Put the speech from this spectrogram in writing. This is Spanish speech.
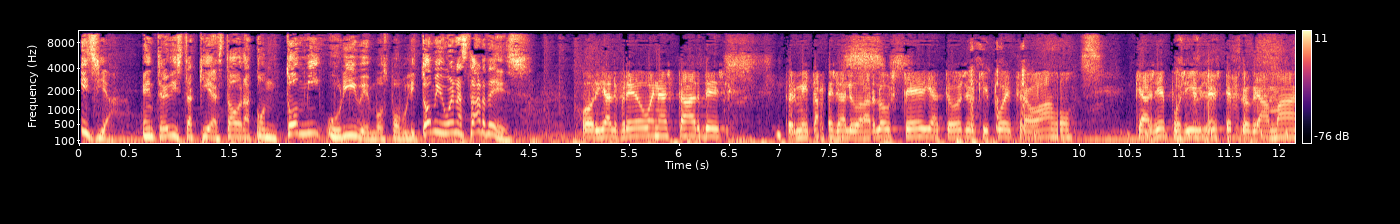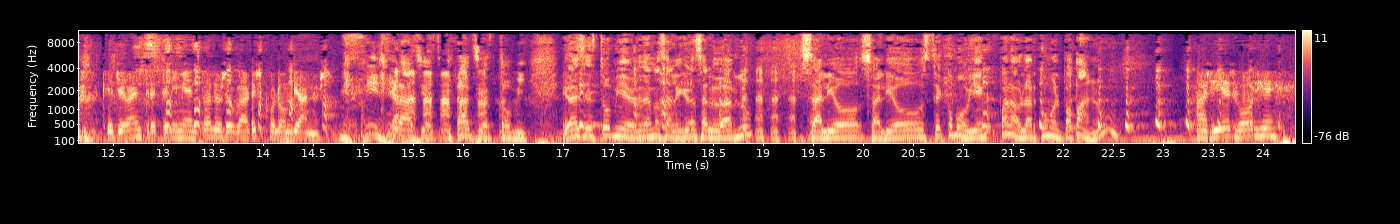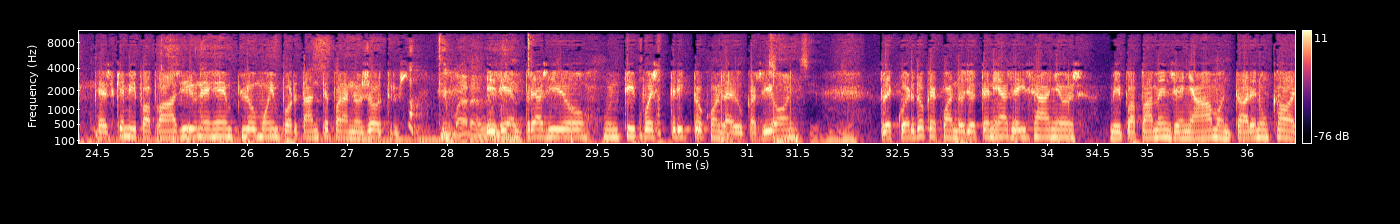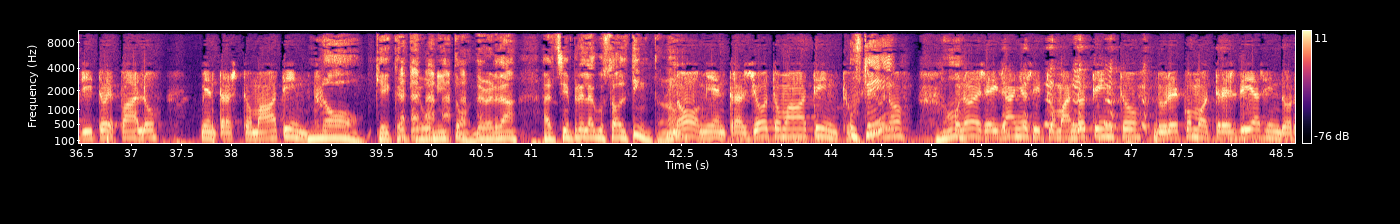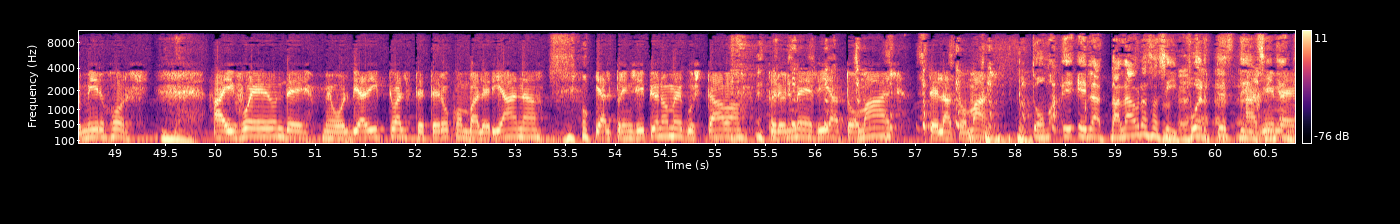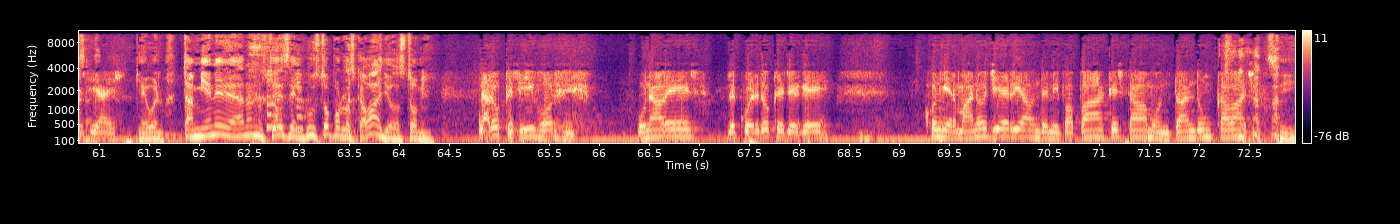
Inicia entrevista aquí a esta hora con Tommy Uribe en Voz Populi. Tommy, buenas tardes. Jorge Alfredo, buenas tardes. Permítame saludarlo a usted y a todo su equipo de trabajo que hace posible este programa que lleva entretenimiento a los hogares colombianos. Gracias, gracias Tommy. Gracias Tommy, de verdad nos alegra saludarlo. Salió, salió usted como bien para hablar como el papá, ¿no? Así es, Jorge. Es que mi papá ha sido un ejemplo muy importante para nosotros. Qué maravilla. Y siempre ha sido un tipo estricto con la educación. Recuerdo que cuando yo tenía seis años, mi papá me enseñaba a montar en un caballito de palo mientras tomaba tinto. No, qué, qué, bonito, de verdad. A él siempre le ha gustado el tinto, ¿no? No, mientras yo tomaba tinto. ¿Usted? Uno, No. uno de seis años y tomando tinto, duré como tres días sin dormir, Jorge. Ahí fue donde me volví adicto al tetero con valeriana y al principio no me gustaba, pero él me decía, Tomás, te la tomás. Toma, eh, eh, las palabras así, fuertes de Así me decía él. Qué bueno. También heredaron ustedes el gusto por los caballos, Tommy. Claro que sí, Jorge. Una vez recuerdo que llegué con mi hermano Jerry a donde mi papá que estaba montando un caballo Sí.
